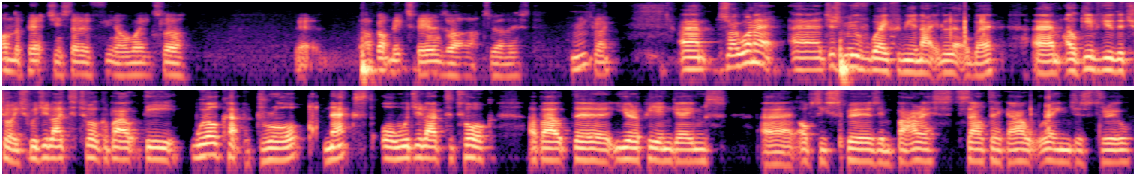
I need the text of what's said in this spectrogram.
on the pitch instead of you know waiting slow. Yeah, I've got mixed feelings about that, to be honest. Okay. Um, so I want to uh, just move away from United a little bit. Um, I'll give you the choice. Would you like to talk about the World Cup draw next, or would you like to talk about the European games? Uh, obviously, Spurs embarrassed, Celtic out, Rangers through,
